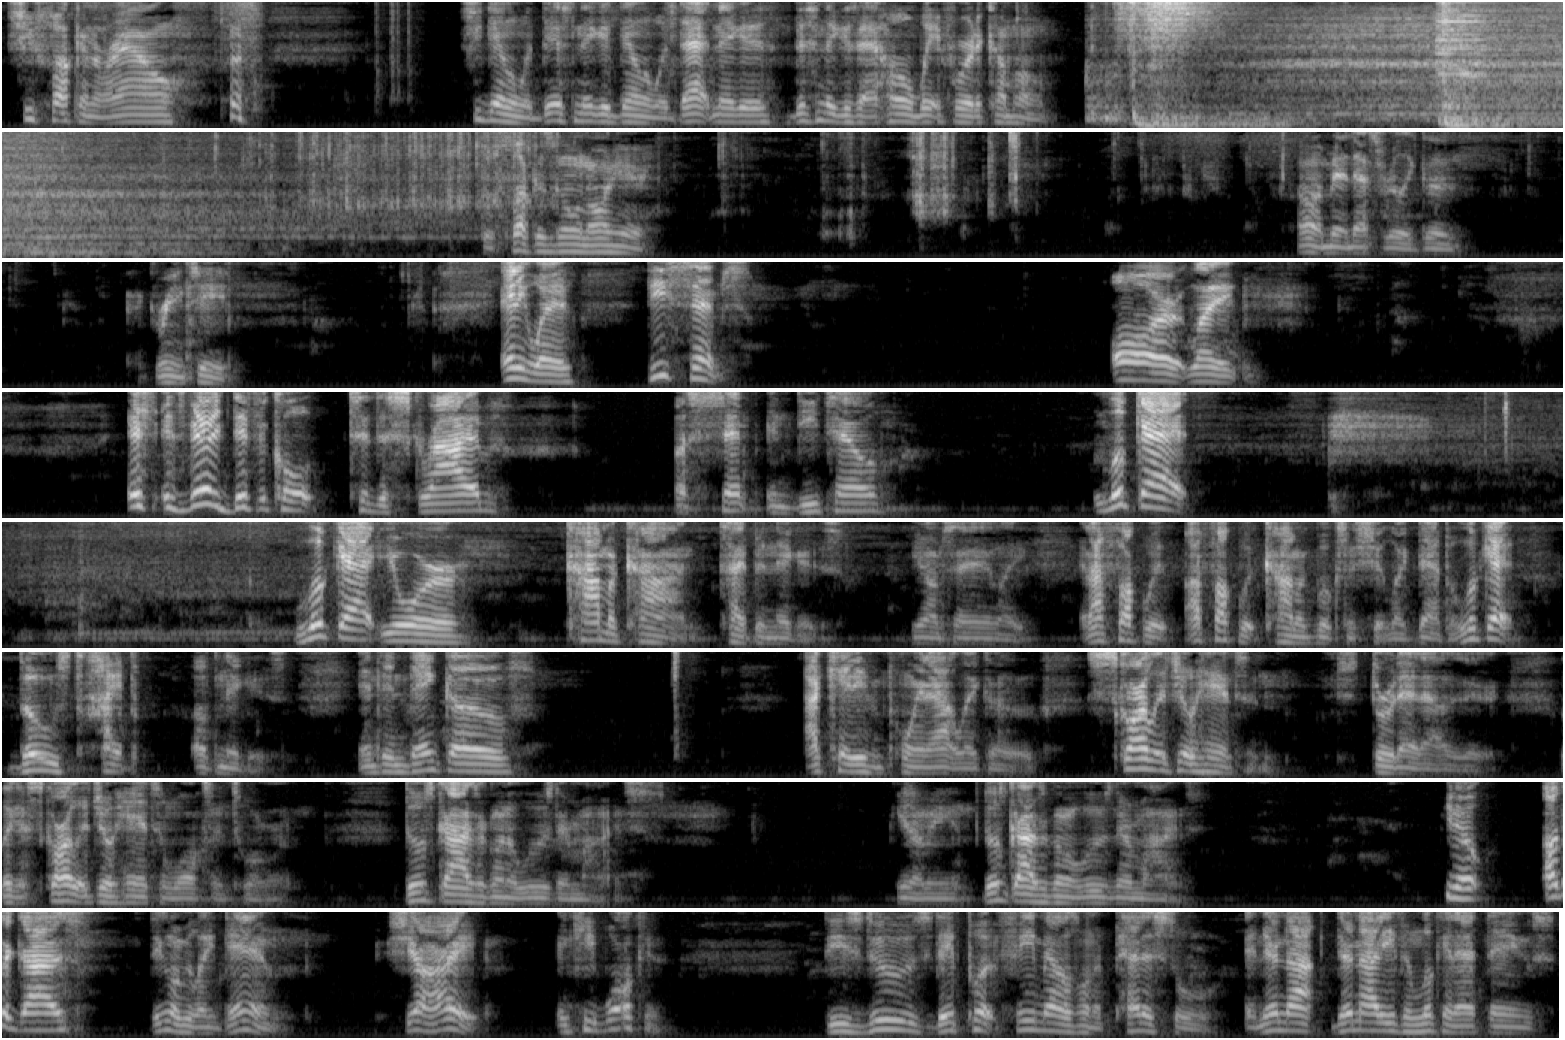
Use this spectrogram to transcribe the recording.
she fucking around. she dealing with this nigga, dealing with that nigga. This nigga's at home waiting for her to come home. The fuck is going on here? Oh man, that's really good. Green tea. Anyway, these simps are like it's it's very difficult to describe a simp in detail. Look at look at your Comic Con type of niggas. You know what I'm saying? Like, and I fuck with I fuck with comic books and shit like that. But look at those type of niggas, and then think of I can't even point out like a Scarlett Johansson. Just throw that out of there. Like a Scarlett Johansson walks into a room. Those guys are going to lose their minds. You know what I mean? Those guys are going to lose their minds. You know, other guys, they're going to be like, damn, she all right. And keep walking. These dudes, they put females on a pedestal and they're not they're not even looking at things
